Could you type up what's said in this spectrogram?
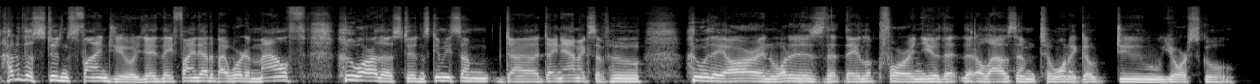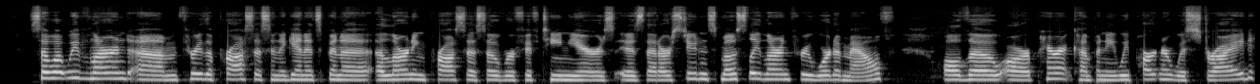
how do those students find you? They, they find out by word of mouth. Who are those students? Give me some uh, dynamics of who who they are and what it is that they look for in you that, that allows them to want to go do your school. So, what we've learned um, through the process, and again, it's been a, a, learning process over 15 years, is that our students mostly learn through word of mouth. Although our parent company, we partner with Stride,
